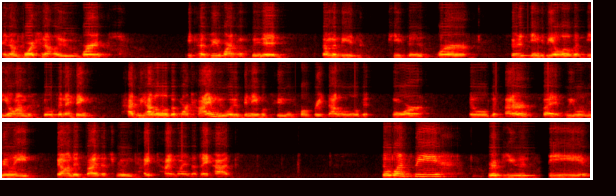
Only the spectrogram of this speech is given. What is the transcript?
and unfortunately, we weren't, because we weren't included, some of these pieces were sort of seemed to be a little bit beyond the scope. And I think had we had a little bit more time, we would have been able to incorporate that a little bit more, a little bit better. But we were really bounded by this really tight timeline that they had. So once we reviewed the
